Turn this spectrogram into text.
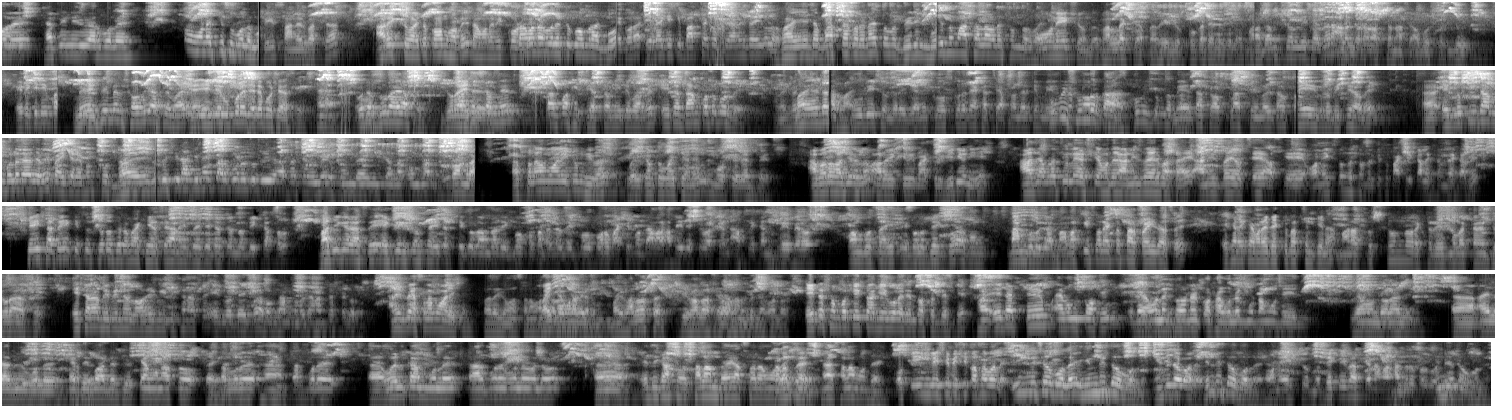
বলে happy new year বলে অনেক কিছু বলে। সানের বাচ্চা আর একটু হয়তো কম হবে দামাদামি করবে। বলে একটু কম রাখব। এর আগে কি বাচ্চা করছে আমি এটা এগুলো? ভাই এটা বাচ্চা করে নাই তবে ব্রিডিং কিন্তু মাশাআল্লাহ অনেক সুন্দর ভাই। অনেক সুন্দর ভালো লাগছে আপনার এই কোকাটেলগুলো দাম চল্লিশ হাজার আলোচনার অপশন আছে অবশ্যই। জি। এটা কি মেল ফিমেল সবই আছে ভাই। এই যে উপরে যেটা বসে আছে। হ্যাঁ ওটা জোড়াই আছে। আছে। মেল তার পাশে পেঁয়াজটাও নিতে পারবেন। এটার দাম কত পড়বে? ভাই? ভাই এটা খুবই সুন্দর। এই যে আমি ক্লোজ করে দেখাচ্ছি আপনাদেরকে খুবই সুন্দর কালার খুবই সুন্দর মেলটা টপ ক্লাস ফিমেলটাও এগুলো বিক্রি হবে। এগুলো কি দাম বলে দেওয়া যাবে? পাইকারি এবং খুচরা এগুলো বেশি রাখি নাই তারপরে যদি আপনার চ্যানেল থেকে ফোন দেয় ইনশাআল্লাহ কম রাখব। কম রাখ আসসালামু আলাইকুম viewers welcome to my channel Morshed and pets আবারও হাজির হলাম আরও একটি পাখির ভিডিও নিয়ে। আজ আমরা চলে আসছি আমাদের আনিস ভাইয়ের বাসায়। আনিস ভাই হচ্ছে আজকে অনেক সুন্দর সুন্দর কিছু পাখির কালেকশন দেখাবে। সেই সাথে কিছু ছোট ছোট পাখি আছে আনিস ভাই, যেটার জন্য বিখ্যাত। বাজিগার আছে এক্সিবিশন সাইজের সেগুলো আমরা দেখব কোকাটাটা দেখব। বড় পাখির মধ্যে আমার হাতেই দেখতে পাচ্ছেন African grey parrot Congo size এগুলো দেখব এবং দামগুলো জানব। আমার পিছনে একটা সারপ্রাইজ আছে। এখানে ক্যামেরায় দেখতে পাচ্ছেন কিনা? মারাত্মক সুন্দর একটা রেড মোলাক্কানের জোড়া আছে। এছাড়াও বিভিন্ন লরির মিউটেশন আছে এগুলো দেখব এবং দামগুলো জানার চেষ্টা করব। আনিস ভাই আসসালামু আলাইকুম। ওয়ালাইকুম আসসালাম। ভাই, কেমন আছেন? ভাই ভালো আছেন? জি ভালো আছি আলহামদুলিল্লাহ ভালো। এটা সম্পর্কে একটু আগেই বলে দেন দর্শকদেরকে। ভাই এটা টেম এবং টকিং। এটা অনেক ধরনের কথা বলে মোটামুটি যেমন ধরেন আই লাভ ইউ বলে হ্যাপি আচ্ছা। বার্থডে টু কেমন আছো? তারপরে হ্যাঁ তারপরে ওয়েলকাম বলে তারপরে বলে হলো এদিকে আসো সালাম দেয় আসসালামু? হ্যাঁ সালামও দেয়। ও কি ইংলিশে বেশি কথা বলে? ইংলিশেও বলে হিন্দিতেও বলে। হিন্দিতেও বলে? হিন্দিতেও বলে। অনেক সুন্দর। দেখতেই পাচ্ছেন আমার হাতের উপর হিন্দিতেও বলে।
